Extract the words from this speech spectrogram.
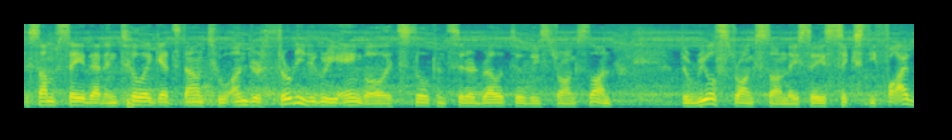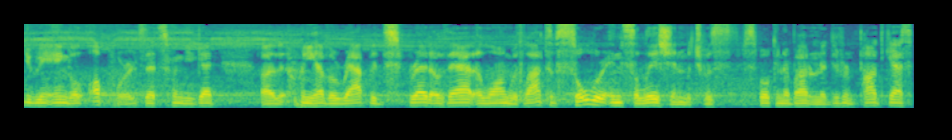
some say that until it gets down to under 30 degree angle, it's still considered relatively strong sun. The real strong sun, they say, 65 degree angle upwards. That's when you get uh, when you have a rapid spread of that, along with lots of solar insolation, which was spoken about in a different podcast.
